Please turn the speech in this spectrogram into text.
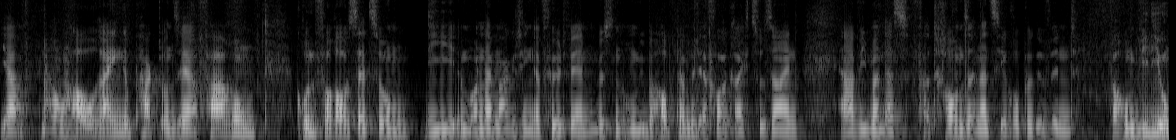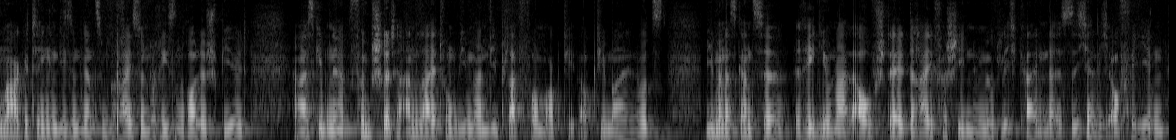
ja, Know-how reingepackt, unsere Erfahrungen, Grundvoraussetzungen, die im Online-Marketing erfüllt werden müssen, um überhaupt damit erfolgreich zu sein. Ja, wie man das Vertrauen seiner Zielgruppe gewinnt, warum Videomarketing in diesem ganzen Bereich so eine Riesenrolle spielt. Ja, es gibt eine Fünf-Schritte-Anleitung, wie man die Plattform optimal nutzt, wie man das Ganze regional aufstellt, drei verschiedene Möglichkeiten. Da ist sicherlich auch für jeden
